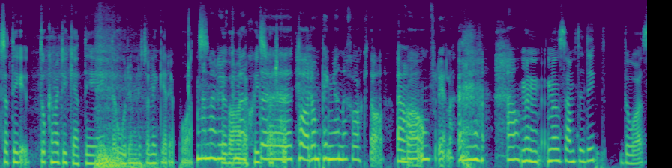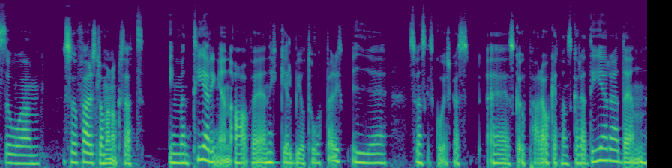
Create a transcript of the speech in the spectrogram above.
så det, då kan man tycka att det är inte orimligt att lägga det på att Man bevara skyddsvärd skog. eh, ta de pengarna rakt av. Ja. Bara omfördela. ja. Men, men samtidigt då så, så föreslår man också att inventeringen av eh, nyckelbiotoper i, eh, svenska skogar ska, ska upphöra och att man ska radera den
